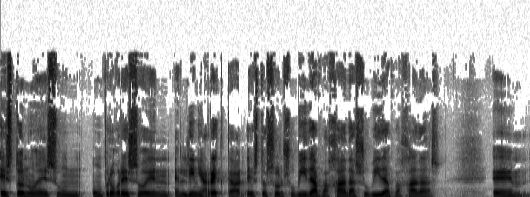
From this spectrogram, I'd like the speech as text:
esto no es un, progreso en, línea recta, esto son subidas, bajadas, subidas, bajadas. Em,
